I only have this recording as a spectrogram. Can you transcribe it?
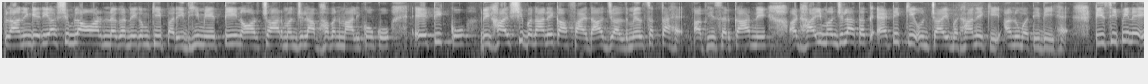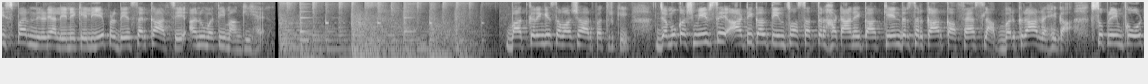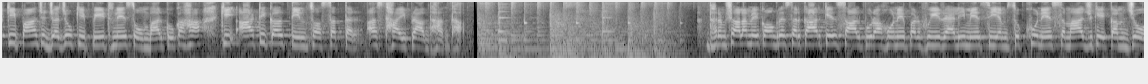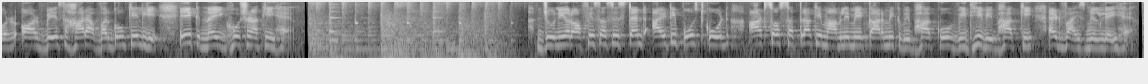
प्लानिंग एरिया शिमला और नगर निगम की परिधि में तीन और चार मंजिला भवन मालिकों को एटिक को रिहायशी बनाने का फ़ायदा जल्द मिल सकता है। अभी सरकार ने अढ़ाई मंजिला तक एटिक की ऊंचाई बढ़ाने की अनुमति दी है। टीसीपी ने इस पर निर्णय लेने के लिए प्रदेश सरकार से अनुमति मांगी है। बात करेंगे समाचार पत्र की। जम्मू कश्मीर से आर्टिकल 370 हटाने का केंद्र सरकार का फैसला बरकरार रहेगा। सुप्रीम कोर्ट की पाँच जजों की पीठ ने सोमवार को कहा कि आर्टिकल 370 अस्थायी प्रावधान था। धर्मशाला में कांग्रेस सरकार के साल पूरा होने पर हुई रैली में सीएम सुक्खू ने समाज के कमज़ोर और बेसहारा वर्गों के लिए एक नई घोषणा की है। Junior office assistant, IT post code 817 के मामले में कार्मिक विभाग को विधि विभाग की एडवाइस मिल गई है।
